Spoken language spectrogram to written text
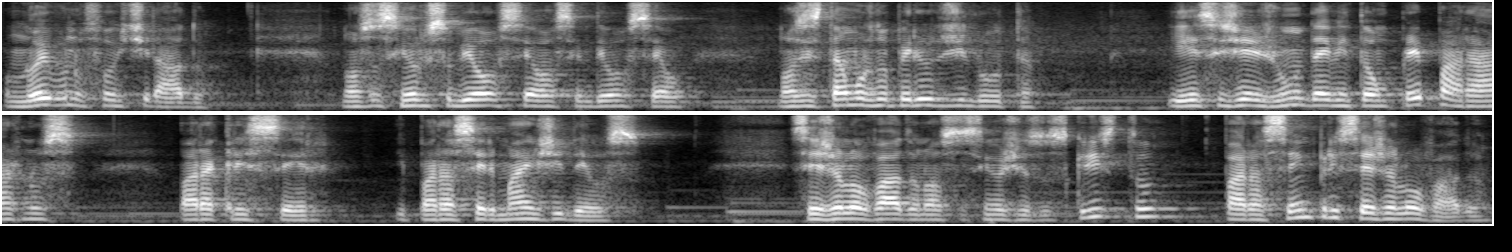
O noivo nos foi retirado. Nosso Senhor subiu ao céu, ascendeu ao céu. Nós estamos no período de luta. E esse jejum deve então preparar-nos para crescer e para ser mais de Deus. Seja louvado nosso Senhor Jesus Cristo, para sempre seja louvado.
